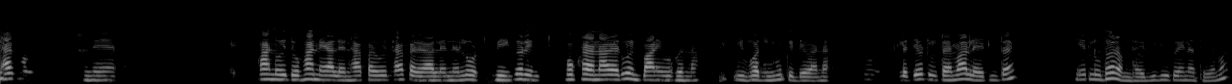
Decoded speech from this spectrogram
હાકર અને ખાંડ હોય તો ખાંડે હાલે ને હાકર હોય તો હાકર હાલે ને લોટ, બે કરી ખોખરા નાળિયેર હોય ને પાણી વગરના એ ભરીને મૂકી દેવાના. એટલે જેટલું ટાઈમ હાલે એટલું ટાઈમ એટલું ધરમ થાય બીજું કઈ નથી એમાં.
